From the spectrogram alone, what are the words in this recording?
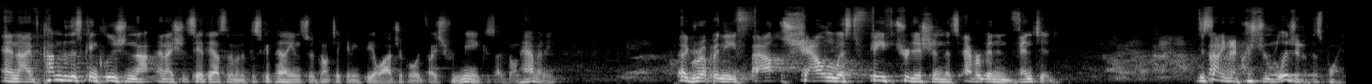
And I've come to this conclusion, not, and I should say at the outset, I'm an Episcopalian, so don't take any theological advice from me because I don't have any. I grew up in the foul, shallowest faith tradition that's ever been invented. It's not even a Christian religion at this point.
